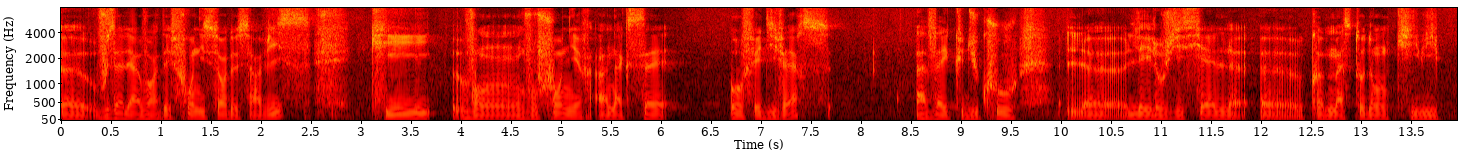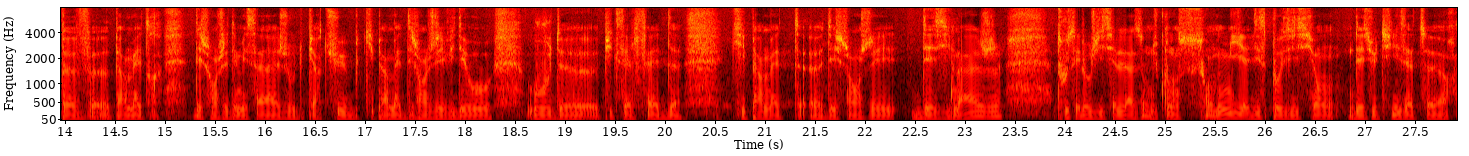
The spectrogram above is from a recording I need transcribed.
vous allez avoir des fournisseurs de services qui vont vous fournir un accès aux faits divers avec du coup les logiciels euh, comme Mastodon qui peuvent euh, permettre d'échanger des messages ou de Peertube qui permettent d'échanger des vidéos ou de PixelFed qui permettent euh, d'échanger des images. Tous ces logiciels-là sont, du coup, sont mis à disposition des utilisateurs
